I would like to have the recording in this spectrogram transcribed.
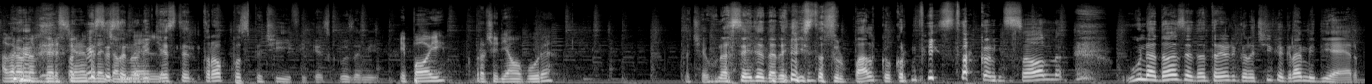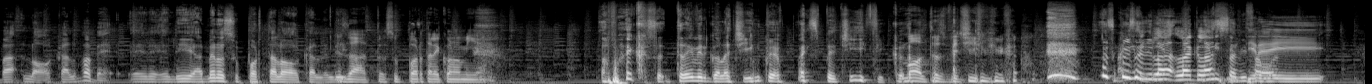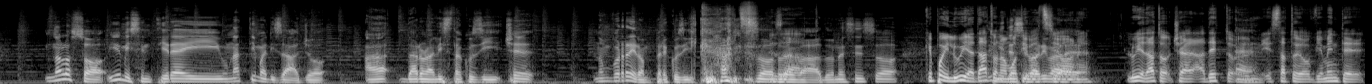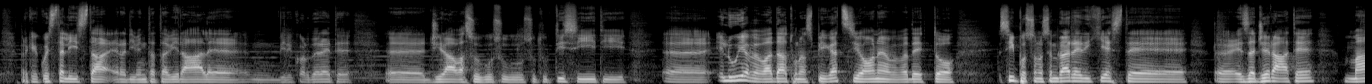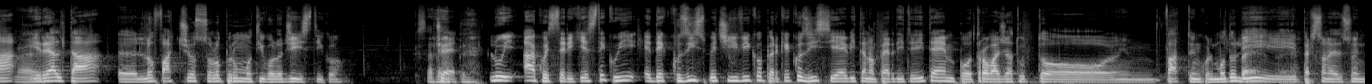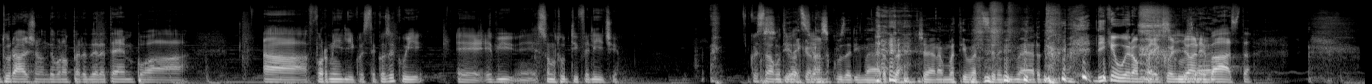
Avrà una versione per le queste sono ciambelle. richieste troppo specifiche, scusami. E poi procediamo pure. C'è una sedia da regista sul palco con vista console, una dose da 3,5 grammi di erba local. Vabbè, e- e lì almeno supporta local. Lì. Esatto, supporta l'economia. Ma poi cosa? 3,5 è specifico. Molto specifico. Ma scusami, Ma io- la, la glassa mi mi, fa sentirei. Non lo so, io mi sentirei un attimo a disagio a dare una lista così. Cioè, non vorrei rompere così il cazzo dove Esatto. vado. Nel senso. Che poi lui ha dato una motivazione. arrivare- Lui ha dato, cioè ha detto, Eh. è stato ovviamente perché questa lista era diventata virale, mh, vi ricorderete, eh, girava su, su- su tutti i siti eh, e lui aveva dato una spiegazione, aveva detto sì, possono sembrare richieste eh, esagerate, ma Eh. in realtà eh, lo faccio solo per un motivo logistico. Cioè, lui ha queste richieste qui ed è così specifico perché così si evitano perdite di tempo, trova già tutto in- fatto in quel modo lì, Beh, beh. persone del suo entourage non devono perdere tempo a, a fornirgli queste cose qui e, e vi- e sono tutti felici. Questa è la posso dire che è motivazione. una scusa di merda. cioè, una motivazione di merda. Di che vuoi rompere i coglioni e eh. basta.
